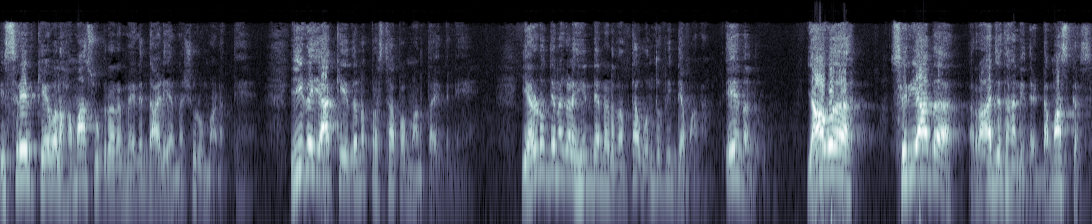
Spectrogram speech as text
ಇಸ್ರೇಲ್ ಕೇವಲ ಹಮಾಸ್ ಉಗ್ರರ ಮೇಲೆ ದಾಳಿಯನ್ನು ಶುರು ಮಾಡುತ್ತೆ. ಈಗ ಯಾಕೆ ಇದನ್ನು ಪ್ರಸ್ತಾಪ ಮಾಡ್ತಾ ಇದ್ದೀನಿ? ಎರಡು ದಿನಗಳ ಹಿಂದೆ ನಡೆದಂಥ ಒಂದು ವಿದ್ಯಮಾನ. ಏನದು? ಯಾವ ಸಿರಿಯಾದ ರಾಜಧಾನಿ ಇದೆ ಡಮಾಸ್ಕಸ್.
